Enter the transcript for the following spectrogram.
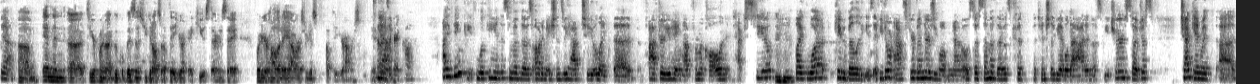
Yeah. Um, and then uh, to your point about Google Business, you could also update your FAQs there to say what are your holiday hours, or just update your hours. You know? That's a great call. I think looking into some of those automations we have too, like the after you hang up from a call and it texts you, mm-hmm. like what capabilities? If you don't ask your vendors, you won't know. So some of those could potentially be able to add in those features. So just check in with uh,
